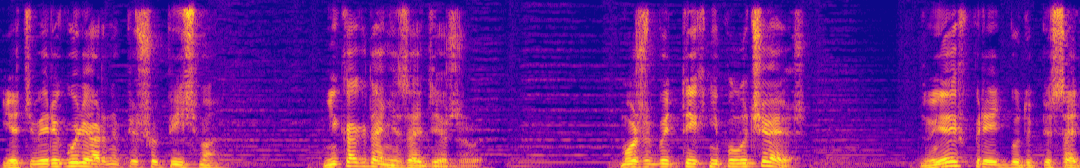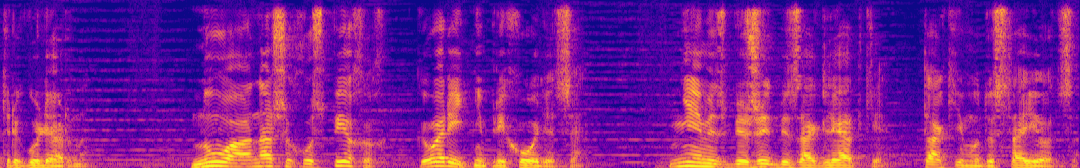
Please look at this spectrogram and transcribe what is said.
Я тебе регулярно пишу письма. Никогда не задерживаю. Может быть, ты их не получаешь? Но я и впредь буду писать регулярно. Ну, а о наших успехах говорить не приходится. Немец бежит без оглядки – так ему достается.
